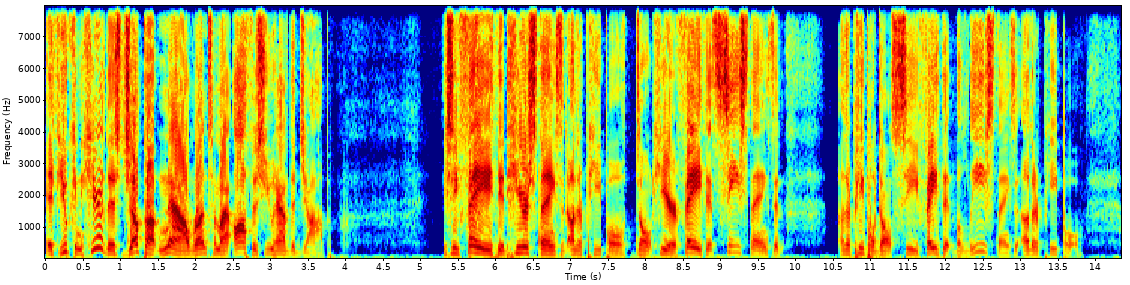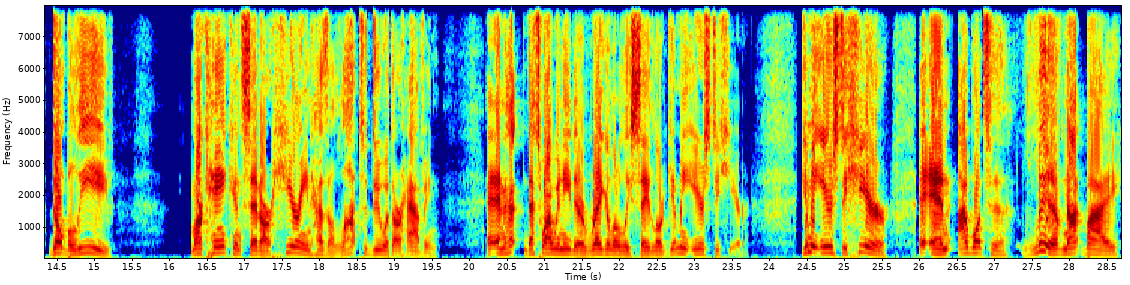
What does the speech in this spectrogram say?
if you can hear this, jump up now, run to my office, you have the job. You see, faith, it hears things that other people don't hear. Faith, it sees things that other people don't see. Faith that believes things that other people don't believe. Mark Hankins said our hearing has a lot to do with our having. And that's why we need to regularly say, Lord, give me ears to hear. Give me ears to hear. And I want to live not by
